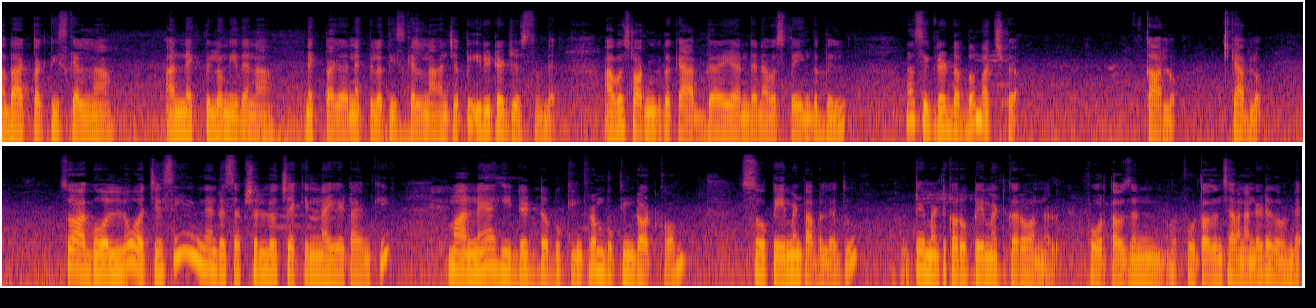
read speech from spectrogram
ఆ బ్యాక్ ప్యాక్ తీసుకెళ్ళినా? ఆ నెక్ పిల్లో మీదేనా? నెక్ ప్యాక్ నెక్ పిల్లో తీసుకెళ్ళినా? అని చెప్పి ఇరిటేట్ చేస్తుండే. I was talking to the cab guy and then I was paying the bill నా సిగరెట్ డబ్బా మర్చిపోయా. కార్లో క్యాబ్లో సో ఆ గోల్లో వచ్చేసి నేను రిసెప్షన్లో చెక్ ఇన్ అయ్యే టైంకి మా అన్నయ్య he did the booking from booking dot com so payment అవ్వలేదు పేమెంట్ కరో పేమెంట్ కరో అన్నాడు four thousand four thousand seven hundred ఏదో ఉండే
